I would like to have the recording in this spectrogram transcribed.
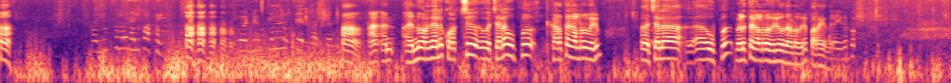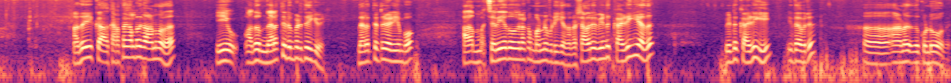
ఆ. కొన్ని ఉప్పులో నలిపోతాయి ആഹാഹാഹാ. కొన్ని ఉప్పులు తెలిపోతుంది ആ അ- അൻ- എന്ന് പറഞ്ഞാൽ കുറച്ച് ചില ഉപ്പ് കറുത്ത കളർ വരും ആ, ചില ഉപ്പ് വെളുത്ത കളർ വരുമെന്നാണ് അവർ പറയുന്നത്. അത് ഈ കറുത്ത കളർ കാണുന്നത് ഈ അത് നിലത്തിടുമ്പോഴത്തേക്കുവേ. നിലത്തിട്ട് കഴിയുമ്പോൾ ആ ചെറിയ തോതിലൊക്കെ മണ്ണ് പിടിക്കുന്നുണ്ട്. പക്ഷെ അവർ വീണ്ടും കഴുകി അത് വീണ്ടും കഴുകി ഇതവർ ആണ് ഇത് കൊണ്ടുപോകുന്നത്.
